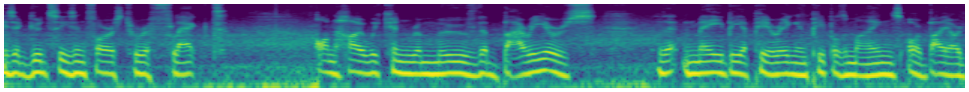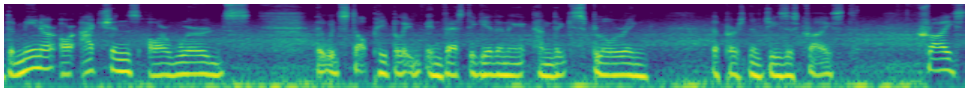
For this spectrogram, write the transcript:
is a good season for us to reflect on how we can remove the barriers that may be appearing in people's minds or by our demeanor or actions or words that would stop people investigating and exploring the person of Jesus Christ. Christ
